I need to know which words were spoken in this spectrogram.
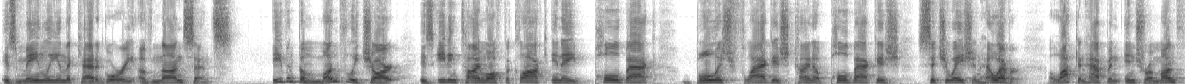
is mainly in the category of nonsense. Even the monthly chart is eating time off the clock in a pullback bullish, flaggish, kind of pullbackish situation. However, a lot can happen intra month.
